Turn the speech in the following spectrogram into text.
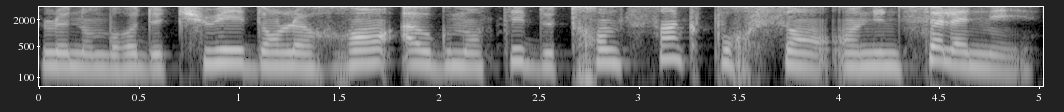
Le nombre de tués dans leur rang a augmenté de 35% en une seule année.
